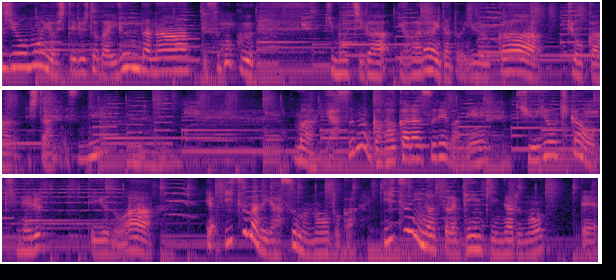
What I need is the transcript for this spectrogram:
じ思いをしてる人がいるんだなってすごく気持ちが和らいだというか共感したんですね。うん、まあ休む側からすればね休養期間を決めるっていうのはいやいつまで休むのとかいつになったら元気になるのって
